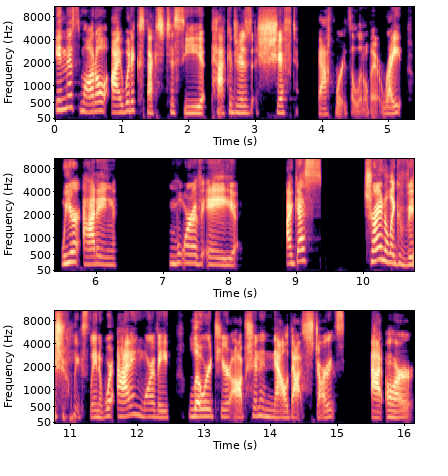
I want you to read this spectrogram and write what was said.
in this model, I would expect to see packages shift backwards a little bit, right? We are adding more of a, I guess, trying to like visually explain it. We're adding more of a lower tier option. And now that starts at our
